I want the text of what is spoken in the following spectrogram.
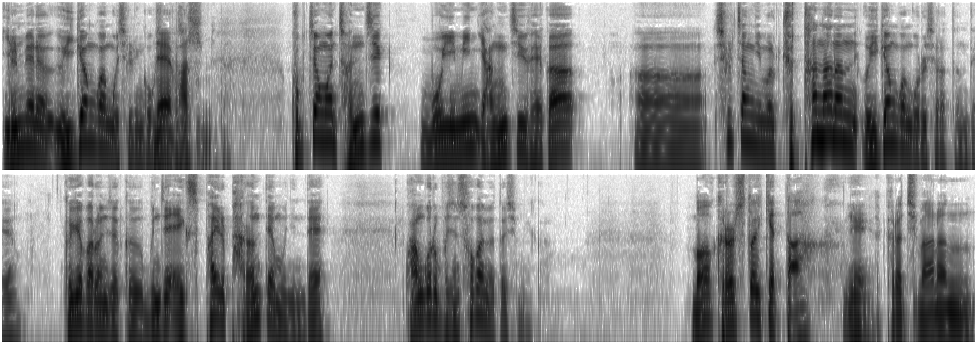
일면에 의견 광고 실린 거 네, 보셨어요? 봤습니다. 국정원 전직 모임인 양지회가 어, 실장님을 규탄하는 의견 광고를 실었던데요. 그게 바로 이제 그 문제 엑스파일 발언 때문인데 광고를 보신 소감이 어떠십니까? 뭐 그럴 수도 있겠다. 예. 그렇지만은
